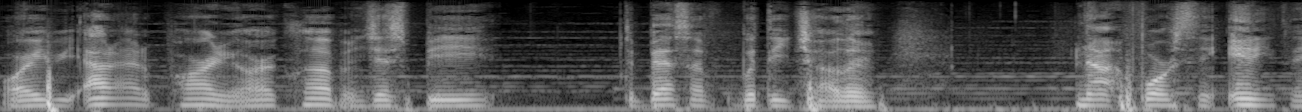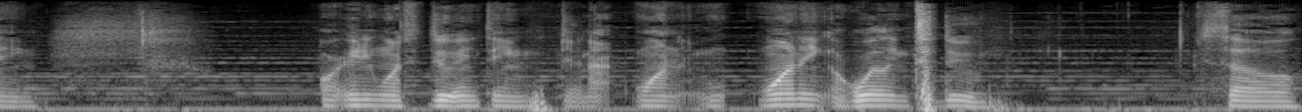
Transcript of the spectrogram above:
or you be out at a party or a club and just be the best of with each other not forcing anything or anyone to do anything they're not want, wanting or willing to do. So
